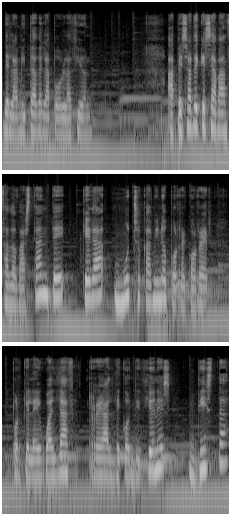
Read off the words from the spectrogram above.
de la mitad de la población. A pesar de que se ha avanzado bastante, queda mucho camino por recorrer, porque la igualdad real de condiciones dista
